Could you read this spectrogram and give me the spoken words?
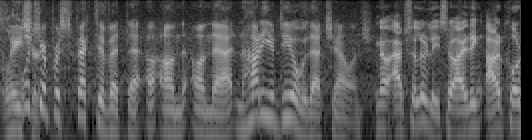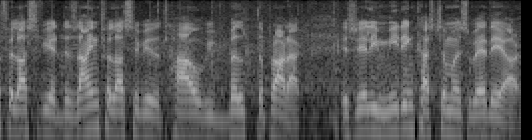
Glacier. What's your perspective at that, uh, on, on that, and how do you deal with that challenge? No, absolutely. So I think our core philosophy, a design philosophy is how we've built the product, is really meeting customers where they are.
